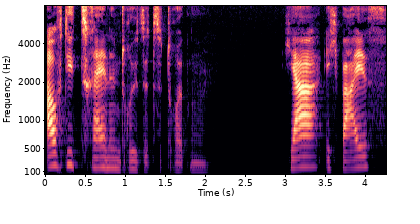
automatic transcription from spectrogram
auf die Tränendrüse zu drücken. Ja, ich weiß,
